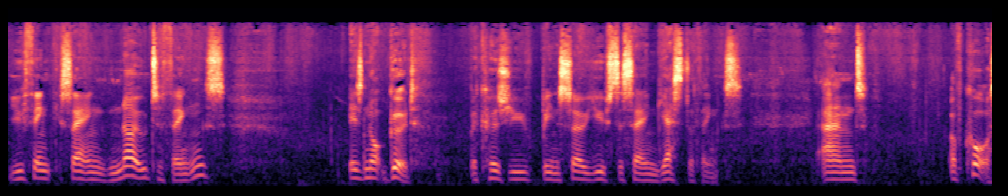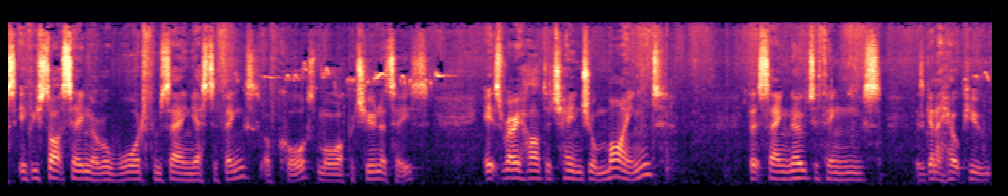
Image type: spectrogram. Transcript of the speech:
You think saying no to things is not good because you've been so used to saying yes to things. And of course, if you start seeing a reward from saying yes to things, of course, more opportunities, it's very hard to change your mind that saying no to things is going to help you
